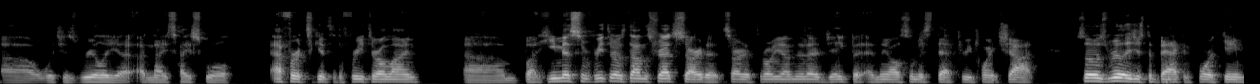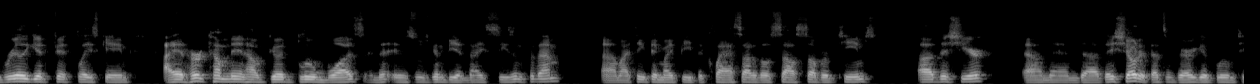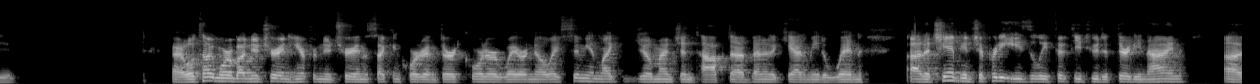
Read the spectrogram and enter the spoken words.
uh, which is really a, a nice high school effort to get to the free throw line. Um, but he missed some free throws down the stretch. Sorry to sorry to throw you under there, Jake. But and they also missed that three point shot. So it was really just a back and forth game. Really good fifth place game. I had heard coming in how good Bloom was, and it was, was going to be a nice season for them. Um, I think they might be the class out of those South Suburb teams uh, this year, um, and uh, they showed it. That's a very good Bloom team. All right, we'll talk more about and hear from New in the second quarter and third quarter. way or no way, Simeon, like Joe mentioned, topped uh, Benet Academy to win uh, the championship pretty easily, 52 to 39. Uh,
